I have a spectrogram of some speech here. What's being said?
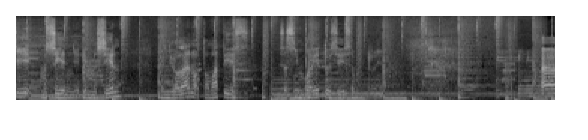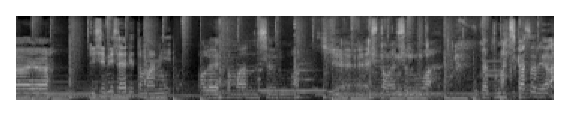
ki mesin, jadi mesin penjualan otomatis. Sesimpel itu sih sebenarnya. Eh, di sini saya ditemani oleh teman serumah. Yes, teman serumah. Bukan teman sekasur ya.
